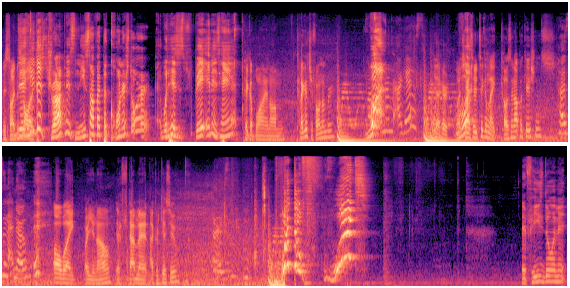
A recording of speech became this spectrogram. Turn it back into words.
Just like, this Did he like just drop his niece off at the corner store with his spit in his hand? pickup line. Um, can I get your phone number? What? Remember, I guess. Yeah, here. My What? chance, are you taking like cousin applications? Cousin, no. Oh, like, are you now? If that meant I could kiss you? What the? F- what? If he's doing it,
